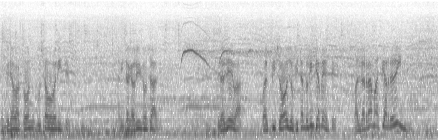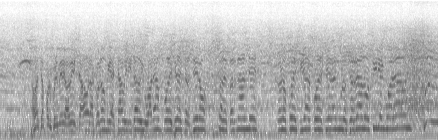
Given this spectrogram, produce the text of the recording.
Combinaba con Gustavo Benítez. Ahí está Gabriel González. Se la lleva. Fue al piso Hoyo quitando limpiamente. Valderrama hacia Redín. Avanza por primera vez ahora Colombia. Está habilitado Iguarán. Puede ser el tercero. Sale Fernández. No lo puede tirar. Puede ser ángulo cerrado. Tira Iguarán. ¡Gol!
